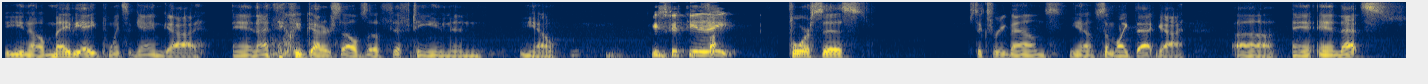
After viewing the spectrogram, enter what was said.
you know, maybe eight points a game guy. And I think we've got ourselves a 15 and, you know, He's 15 and 8. four assists, six rebounds, you know, something like that guy. Uh, and, and that's,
